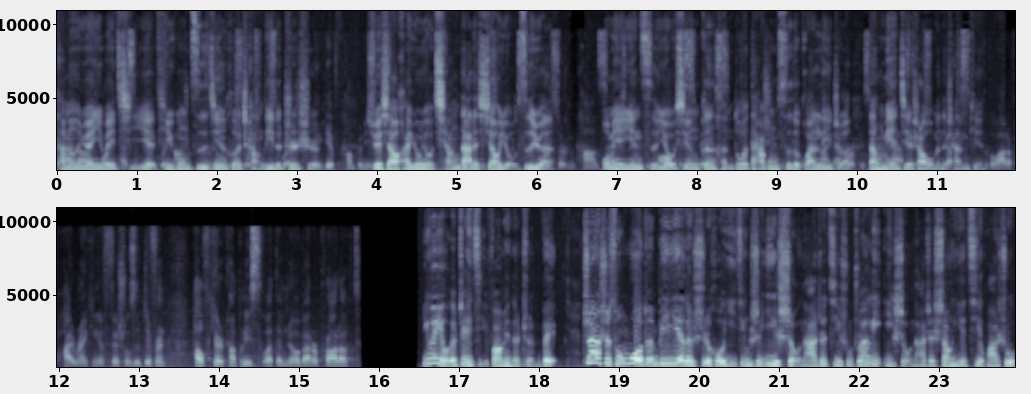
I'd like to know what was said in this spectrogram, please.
他们愿意为企业提供资金和场地的支持。学校还拥有强大的校友资源，我们也因此有幸跟很多大公司的管理者当面介绍我们的产品。因为有了这几方面的准备。这要是从沃顿毕业的时候，已经是一手拿着技术专利，一手拿着商业计划书，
